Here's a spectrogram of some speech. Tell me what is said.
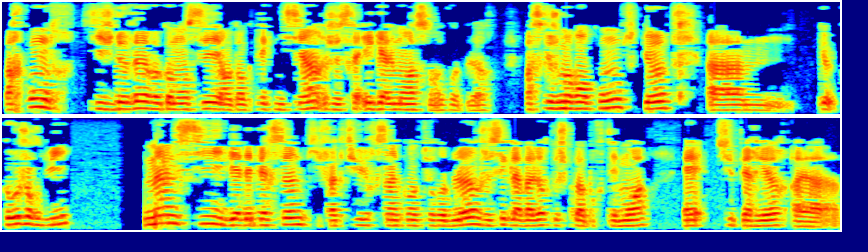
Par contre, si je devais recommencer en tant que technicien, je serais également à 100 euros parce que je me rends compte que qu'aujourd'hui, même s'il y a des personnes qui facturent 50 euros de l'heure, je sais que la valeur que je peux apporter moi est supérieure à la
